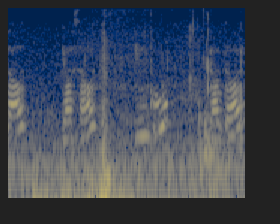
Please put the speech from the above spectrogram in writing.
다섯, 여섯, 일곱, 여덟,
